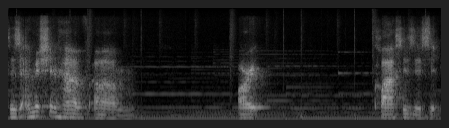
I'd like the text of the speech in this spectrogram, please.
Does Emerson have um, art classes? Is it?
